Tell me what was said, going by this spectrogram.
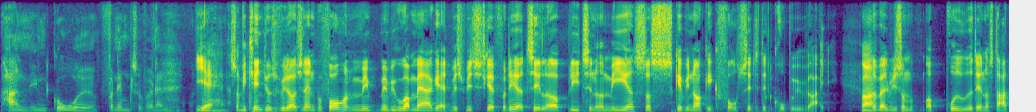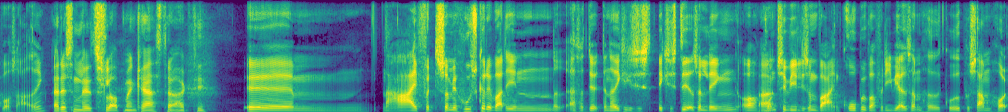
har en, en god øh, fornemmelse for hinanden. Ja, altså vi kendte jo selvfølgelig også hinanden på forhånd, men, men vi kunne godt mærke, at hvis vi skal få det her til at blive til noget mere, så skal vi nok ikke fortsætte i den gruppe, vi var i. Nej. Så valgte vi ligesom at bryde ud af den og starte vores eget, ikke? Er det sådan lidt slop med en kæreste-agtig? Øhm, nej, for som jeg husker det, var det en... Altså, det, den havde ikke eksis- eksisteret så længe, og grund til, at vi ligesom var en gruppe, var fordi vi alle sammen havde gået på samme hold,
